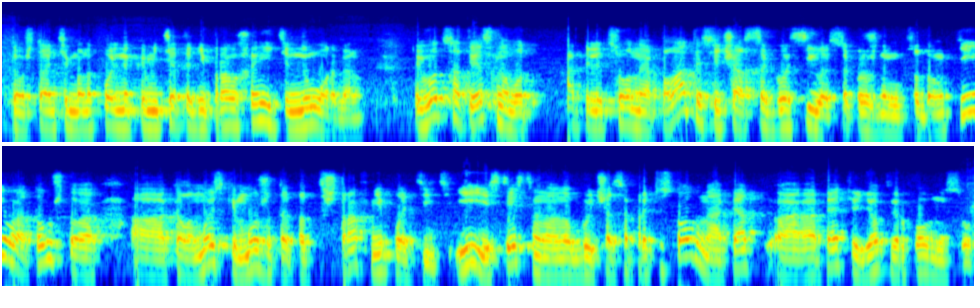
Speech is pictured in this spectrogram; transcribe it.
потому что антимонопольный комитет это не правоохранительный орган. И вот, соответственно, вот апелляционная палата сейчас согласилась с окружным судом Киева о том, что э, Коломойский может этот штраф не платить. И, естественно, оно будет сейчас опротестовано, опять, а, опять уйдет в Верховный суд.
